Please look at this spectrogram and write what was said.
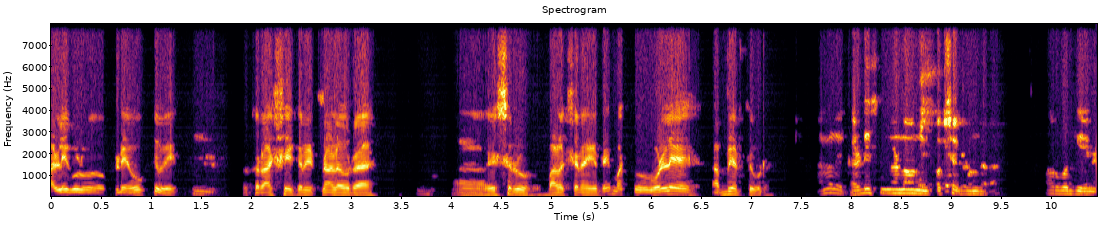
ಹಳ್ಳಿಗಳು ಕಡೆ ಹೋಗ್ತೀವಿ. ಮತ್ತು ರಾಜಶೇಖರ್ ಇಟ್ನಾಳ್ ಅವರ ಹೆಸರು ಬಹಳ ಚೆನ್ನಾಗಿದೆ ಮತ್ತು ಒಳ್ಳೆ ಅಭ್ಯರ್ಥಿ ಕೂಡ. ಆಮೇಲೆ ಕರಡಿ ಸಂಗಣ್ಣ ಪಕ್ಷಕ್ಕೆ ಬಂದಾರ. ಅವ್ರ ಬಗ್ಗೆ ಏನ್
